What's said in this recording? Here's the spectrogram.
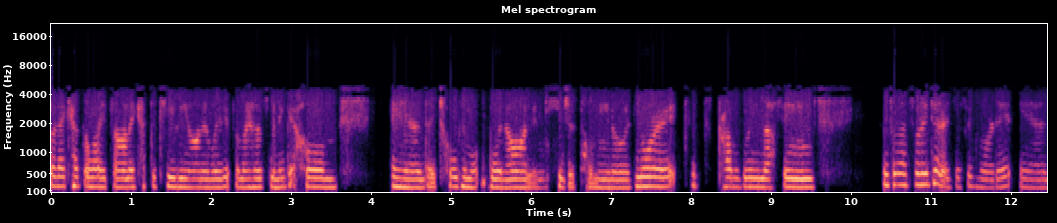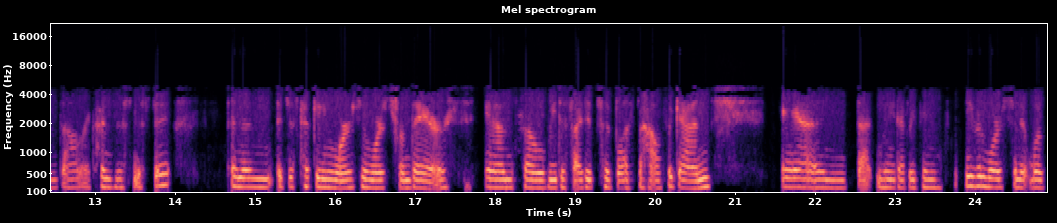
but I kept the lights on, I kept the TV on and waited for my husband to get home and I told him what went on, and he just told me, you know, ignore it. It's probably nothing. And so that's what I did. I just ignored it, and um, I kind of dismissed it. And then it just kept getting worse and worse from there. And so we decided to bless the house again. And that made everything even worse than it was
